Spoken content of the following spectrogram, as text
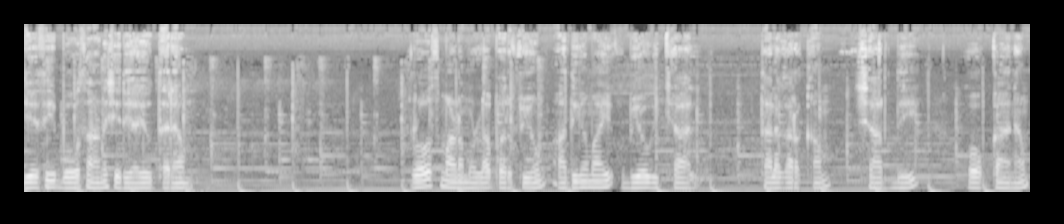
J C Bose ആണ് ശരിയായ ഉത്തരം. റോസ് മണമുള്ള പെർഫ്യൂം അധികമായി ഉപയോഗിച്ചാൽ തലകറക്കം ഛർദി ഓക്കാനം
